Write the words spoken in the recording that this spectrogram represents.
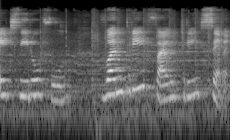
eight zero four one three five three seven.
